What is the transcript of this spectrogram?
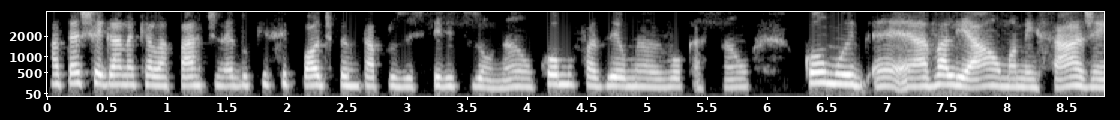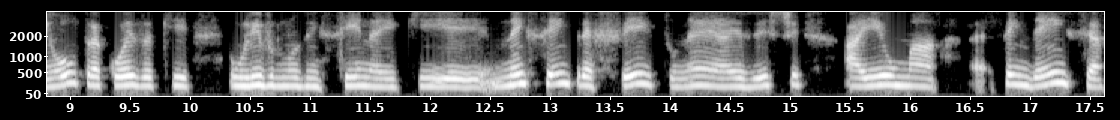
até chegar naquela parte, né, do que se pode perguntar para os espíritos ou não, como fazer uma evocação, como é, avaliar uma mensagem, outra coisa que o livro nos ensina e que nem sempre é feito, né? Existe aí uma é, tendência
